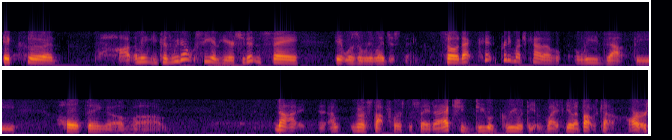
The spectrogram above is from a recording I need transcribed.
it could? I mean, because we don't see in here, she didn't say it was a religious thing. So that pretty much kind of leads out the whole thing of. Um, no, I, I'm going to stop first to say that I actually do agree with the advice given. I thought it was kind of harsh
